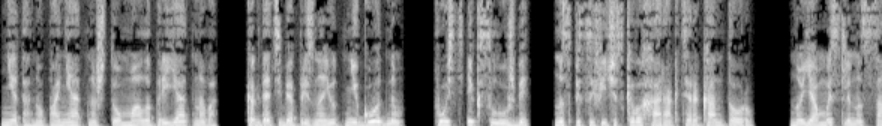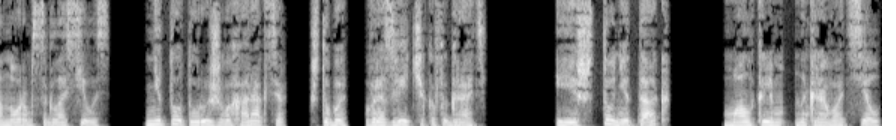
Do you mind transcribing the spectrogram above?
Нет, оно понятно, что мало приятного, когда тебя признают негодным, пусть и к службе, на специфического характера контору. Но я мысленно с Сонором согласилась. Не тот у рыжего характер, чтобы в разведчиков играть. И что не так? Малкольм на кровать сел.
